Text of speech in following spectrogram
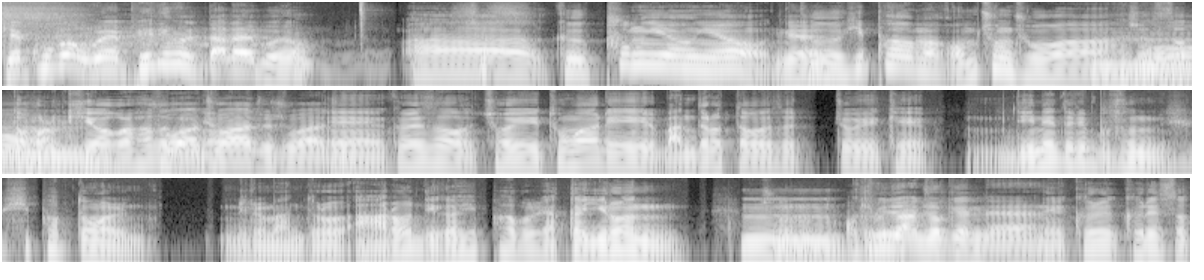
개코가 왜 패딩을 따라 입어요? 아, 그 풍이 형이요. 예. 그 힙합 음악 엄청 좋아하셨었던 오. 걸로 기억을 하거든요. 좋아, 좋아하죠, 좋아하죠. 예, 그래서 저희 동아리 만들었다고 해서 좀 이렇게 니네들이 무슨 힙합 동아리를 만들어 알아? 네가 힙합을 약간 이런 좀 어, 기분이 안 좋겠네. 네, 그 그래서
